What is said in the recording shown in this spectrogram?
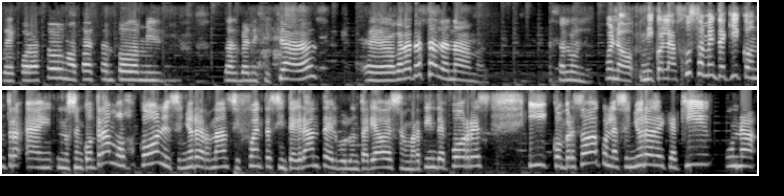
de corazón. Acá están todas mis, las beneficiadas. Eh, agradecerle nada más. Bueno, Nicolás, justamente aquí eh, nos encontramos con el señor Hernán Cifuentes, integrante del voluntariado de San Martín de Porres, y conversaba con la señora de que aquí una,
